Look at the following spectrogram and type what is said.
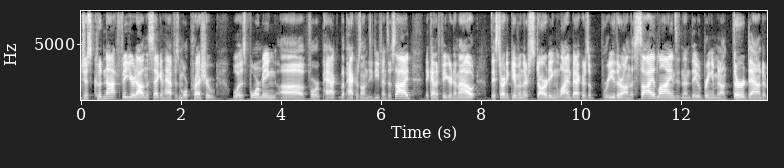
just could not figure it out in the second half as more pressure was forming uh, for pack the Packers on the defensive side. They kind of figured him out. They started giving their starting linebackers a breather on the sidelines, and then they would bring him in on third down to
